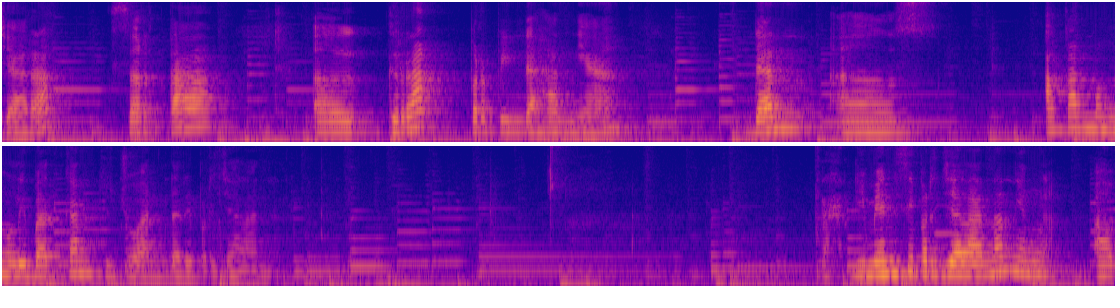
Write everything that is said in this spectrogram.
jarak serta gerak perpindahannya dan uh, akan melibatkan tujuan dari perjalanan. Nah, dimensi perjalanan yang uh,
